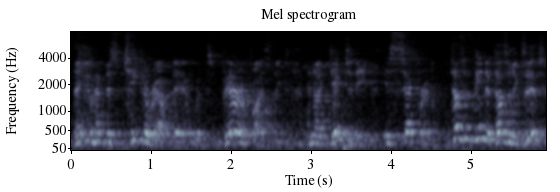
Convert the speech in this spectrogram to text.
Then you have this ticker out there which verifies things. And identity is separate. It doesn't mean it doesn't exist.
